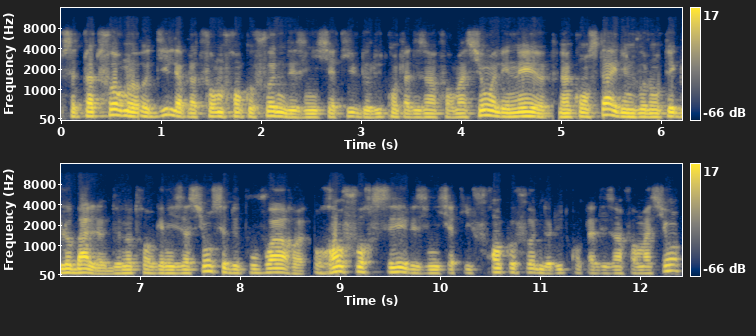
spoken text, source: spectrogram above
Cette plateforme ODIL, la plateforme francophone des initiatives de lutte contre la désinformation, elle est née euh, d'un constat et d'une volonté globale de notre organisation, c'est de pouvoir renforcer les initiatives francophones de lutte contre la désinformation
